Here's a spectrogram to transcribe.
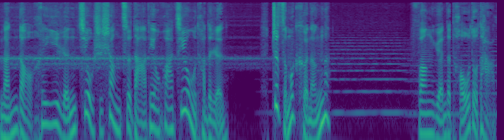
难道黑衣人就是上次打电话救他的人？这怎么可能呢？方圆的头都大了，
